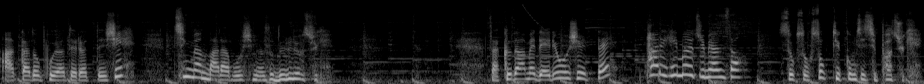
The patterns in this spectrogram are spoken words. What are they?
아까도 보여드렸듯이 측면 바라보시면서 늘려주기. 자, 그 다음에 내려오실 때 팔에 힘을 주면서 쏙쏙쏙 뒤꿈치 짚어주기.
